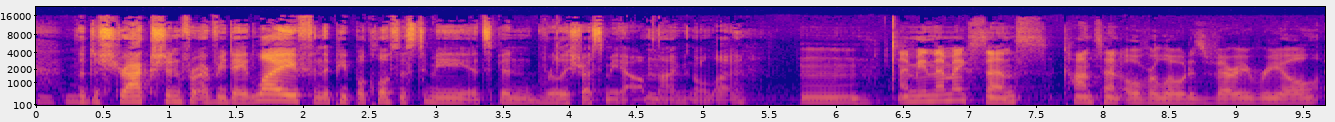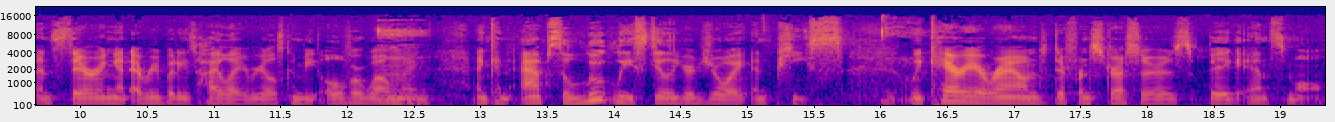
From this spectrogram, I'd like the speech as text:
the mm-hmm. distraction from everyday life and the people closest to me, it's been really stressing me out. I'm not even gonna lie. Mm. I mean, that makes sense. Content overload is very real, and staring at everybody's highlight reels can be overwhelming mm. And can absolutely steal your joy and peace. We carry around different stressors, big and small.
